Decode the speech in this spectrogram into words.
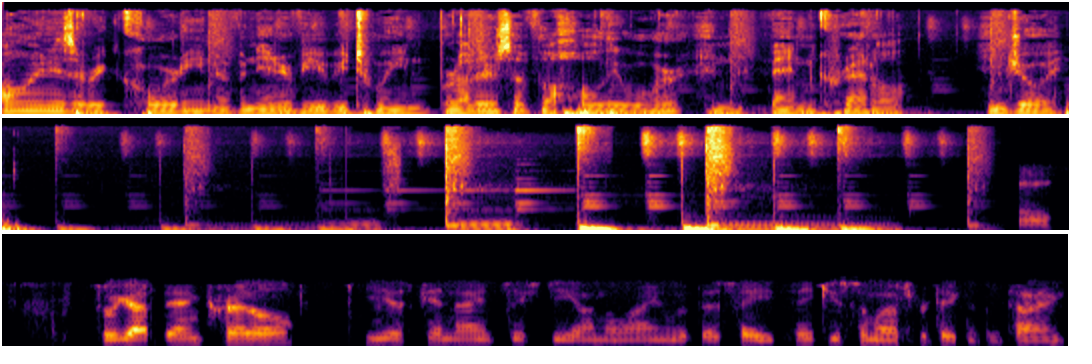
following is a recording of an interview between Brothers of the Holy War and Ben Criddle. Enjoy. Hey, so we got Ben Criddle, ESPN 960 on the line with us. Hey, thank you so much for taking some time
